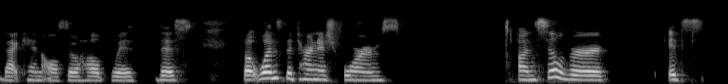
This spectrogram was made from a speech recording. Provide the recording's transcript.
that can also help with this. But once the tarnish forms on silver, it's,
